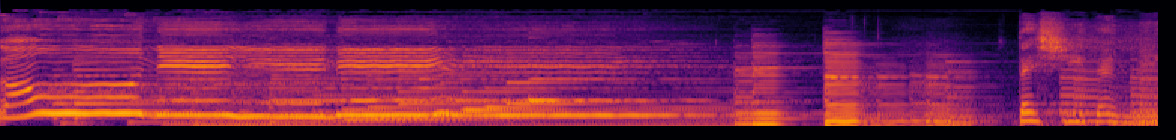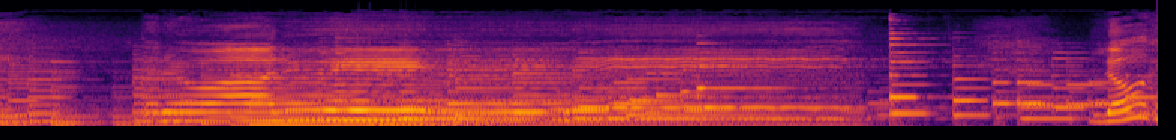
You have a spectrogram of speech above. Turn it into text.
ကောင်းနေရင်နေတရှိတဲ့မင်းတော်တွေလောက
